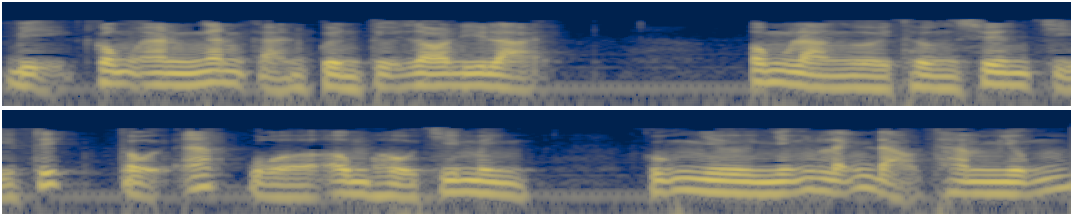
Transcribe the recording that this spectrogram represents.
bị công an ngăn cản quyền tự do đi lại Ông là người thường xuyên chỉ trích tội ác của ông Hồ Chí Minh, cũng như những lãnh đạo tham nhũng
